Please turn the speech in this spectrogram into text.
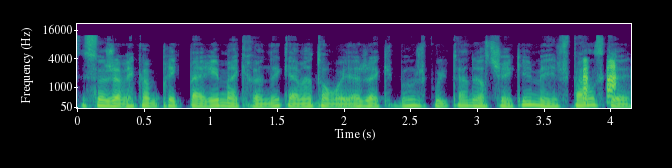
c'est ça, j'avais comme préparé ma chronique avant ton voyage à Cuba. J'ai pas eu le temps de rechecker, mais je pense que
